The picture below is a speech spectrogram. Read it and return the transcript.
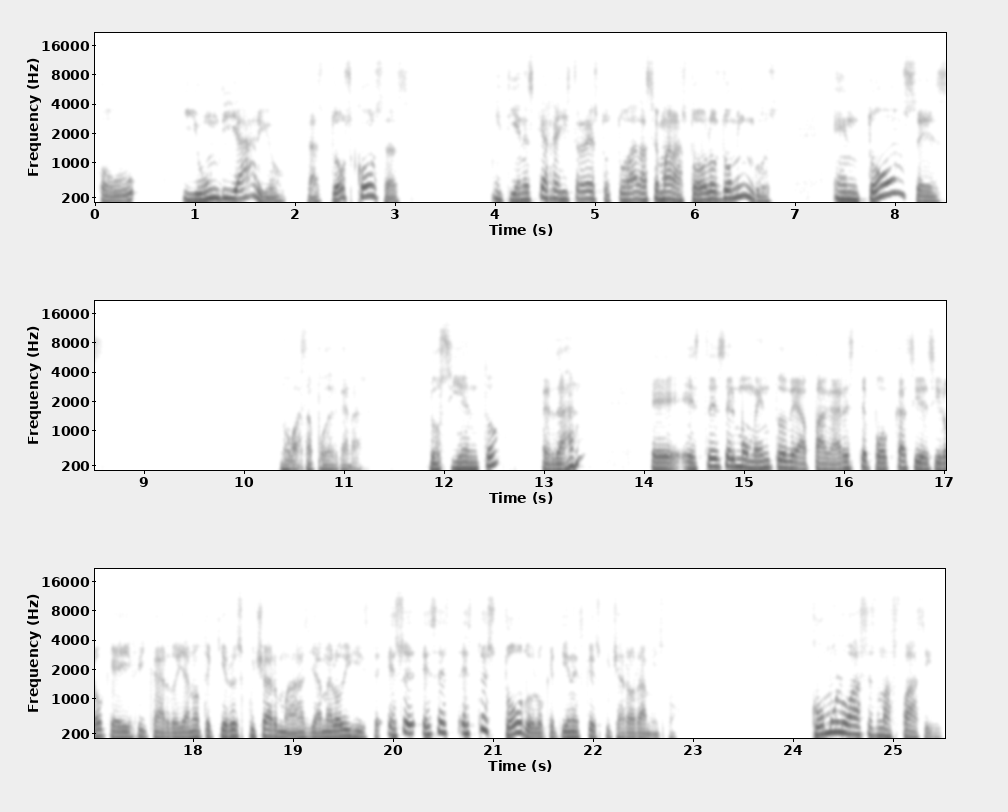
o, y un diario, las dos cosas, y tienes que registrar esto todas las semanas, todos los domingos, entonces no vas a poder ganar. Lo siento, ¿verdad? Eh, este es el momento de apagar este podcast y decir, ok, Ricardo, ya no te quiero escuchar más, ya me lo dijiste. Esto es todo lo que tienes que escuchar ahora mismo. ¿Cómo lo haces más fácil?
